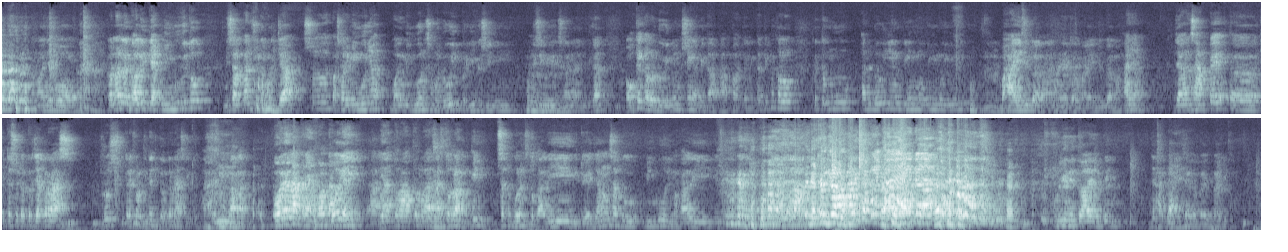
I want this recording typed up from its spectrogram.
sama aja bohong. Karena lain kali tiap minggu gitu misalkan sudah kerja set pas hari minggunya malam mingguan sama doi pergi ke sini ke sini ke sana gitu kan. Oke kalau doinya mesti nggak minta apa-apa tapi kan kalau ketemu ada doi yang pengen mau ini mau ini bahaya juga kan Bahaya, bahaya, bahaya juga. Makanya jangan sampai eh, kita sudah kerja keras terus travel kita juga keras gitu hati banget Boleh lah travel tapi Boleh. Ah. diatur-atur lah. atur lah mungkin satu bulan satu kali gitu ya jangan satu minggu lima kali gitu Nggak kerja dong. mungkin itu aja mungkin jaga ya jaga baik-baik gitu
